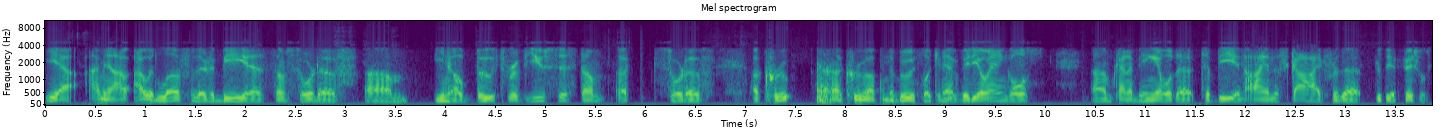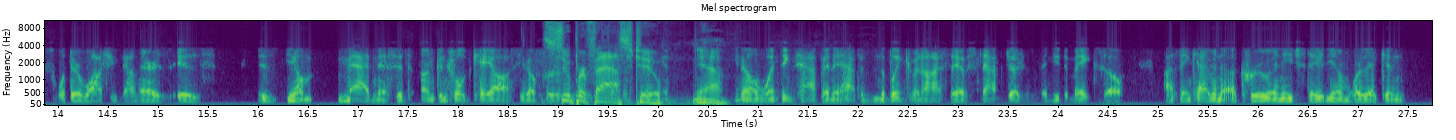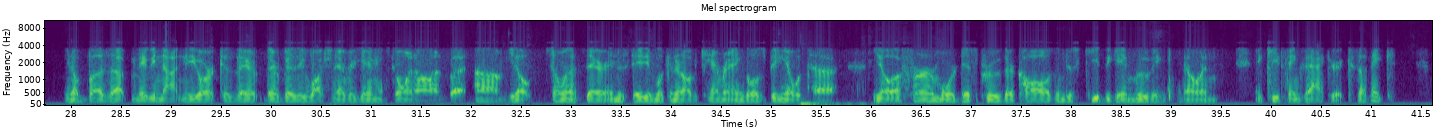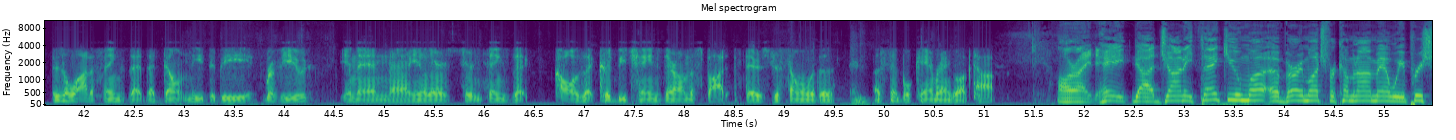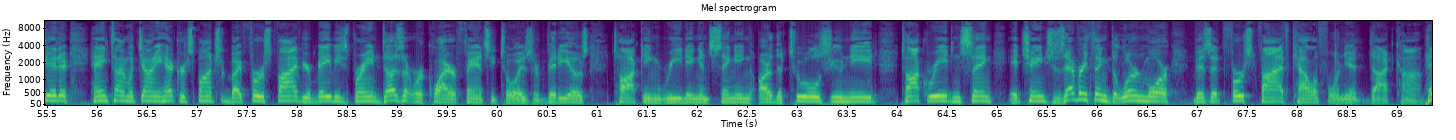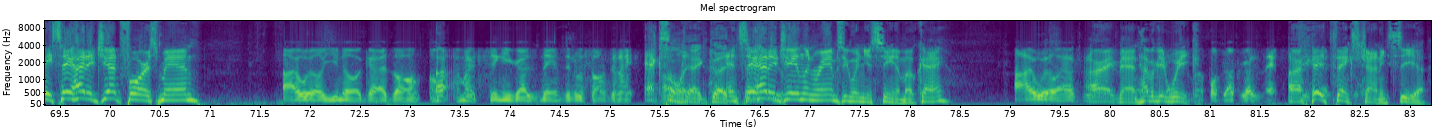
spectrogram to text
Yeah, I mean, I, I would love for there to be a, some sort of, um, you know, booth review system, a sort of a crew, a crew up in the booth looking at video angles, um, kind of being able to to be an eye in the sky for the for the officials because what they're watching down there is is is you know madness. It's uncontrolled chaos. You know, for super for fast too. seconds. Yeah. You know, when things happen, it happens in the blink of an eye. So they have snap judgments they need to make. So I think having a crew in each stadium where they can you know, buzz up. Maybe not New York because they're they're busy watching every game that's going on. But um, you know, someone that's there in the stadium looking at all the camera angles, being able to you know affirm or disprove their calls and just keep the game moving. You know, and and keep things accurate because I think there's a lot of things that that don't need to be reviewed. And and uh, you know, there are certain things that calls that could be changed there on the spot if there's just someone with a, a simple camera angle up top. All right. Hey, uh, Johnny, thank you mu- uh, very much for coming on, man. We appreciate it. Hang Time with Johnny Hekker, sponsored by First Five. Your baby's brain doesn't require fancy toys or videos. Talking, reading, and singing are the tools you need. Talk, read, and sing. It changes everything. To learn more, visit first5california.com. Hey, say hi to Jet for us, man. I will. You know it, guys. I'll, I'll uh, I might sing you guys' names into a song tonight. Excellent. Okay, good. And say Thank hi you. to Jalen Ramsey when you see him, okay? I will. Absolutely. All right, man. Have a good week. I'll drop your guys' name. All right. Thanks, Johnny. See ya.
